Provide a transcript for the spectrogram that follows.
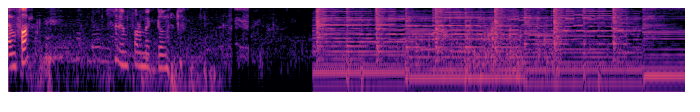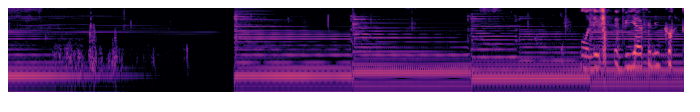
I'm for I'm for McDonald's. Only we are feeling cold.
